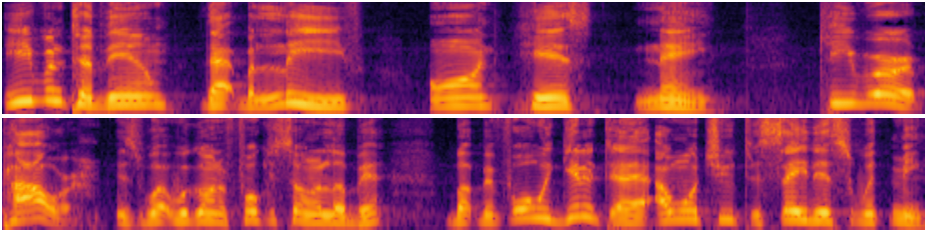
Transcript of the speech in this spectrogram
even to them that believe on his name. Key word power is what we're going to focus on a little bit. But before we get into that, I want you to say this with me.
